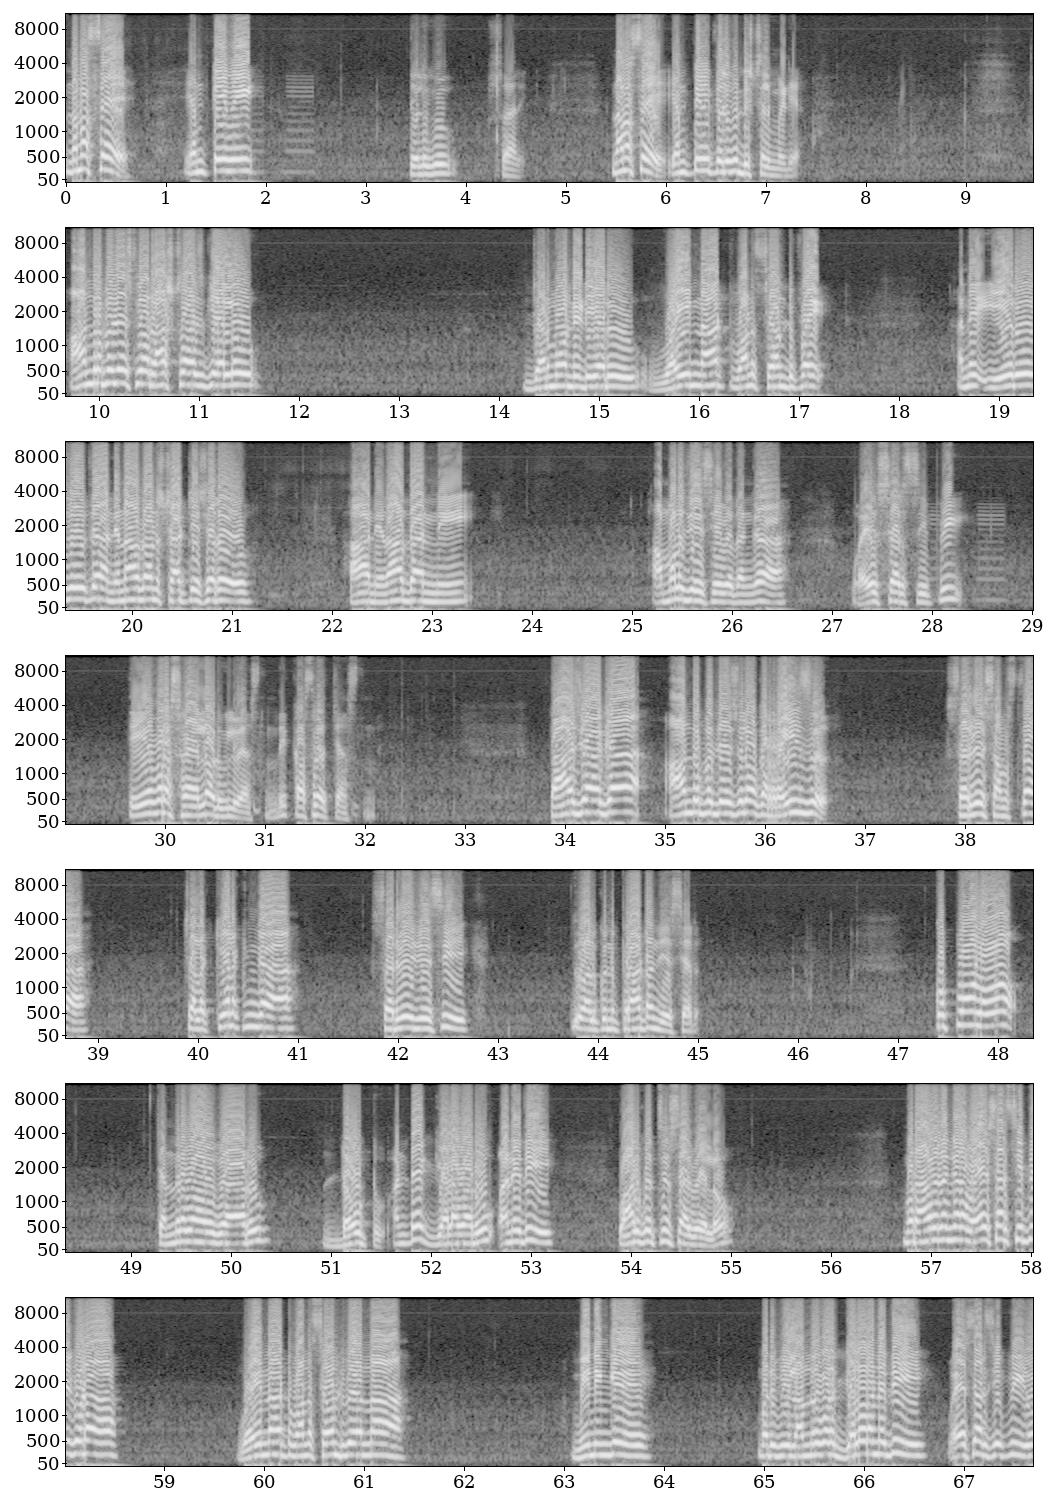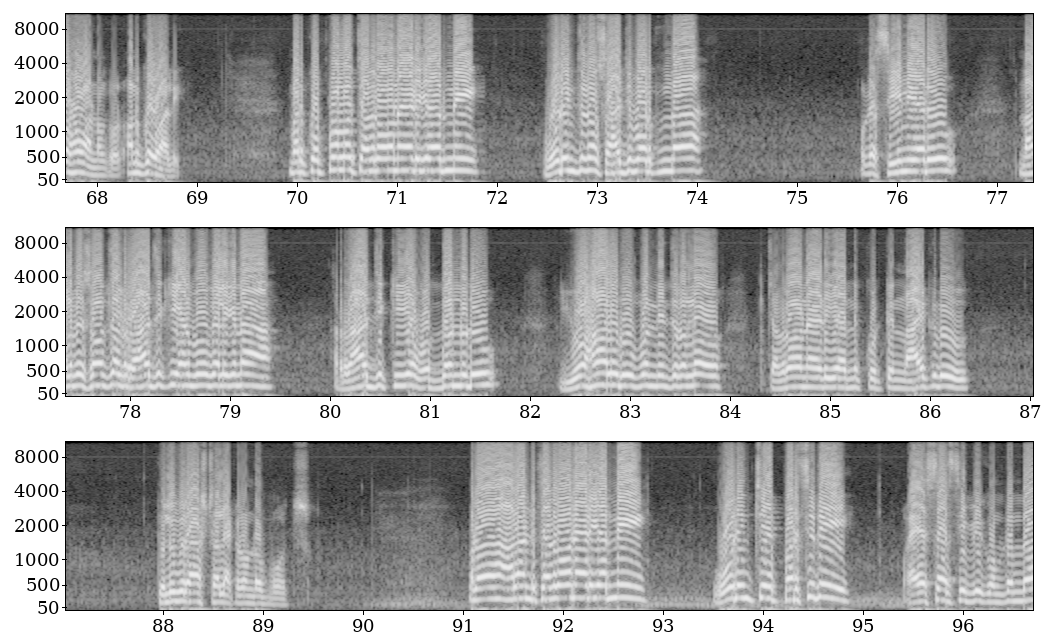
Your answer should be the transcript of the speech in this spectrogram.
నమస్తే. MTV Telugu sorry నమస్తే MTV Telugu digital media. ఆంధ్రప్రదేశ్లో రాష్ట్ర రాజకీయాలు జగన్మోహన్ రెడ్డి గారు why not one seventy five అని ఏ రోజైతే ఆ నినాదాన్ని స్టార్ట్ చేశారో ఆ నినాదాన్ని అమలు చేసే విధంగా వైఎస్ఆర్సిపి తీవ్ర స్థాయిలో అడుగులు వేస్తుంది కసరత్ చేస్తుంది. తాజాగా ఆంధ్రప్రదేశ్లో ఒక రైజ్ సర్వే సంస్థ చాలా కీలకంగా సర్వే చేసి వాళ్ళు కొన్ని ప్రాటం చేశారు. కుప్పంలో చంద్రబాబు గారు డౌట్ అంటే గెలవరు అనేది వాళ్ళకు వచ్చిన సర్వేలో. మరి ఆ విధంగా వైఎస్ఆర్సీపీ కూడా why not one seventy five అన్న మీనింగే మరి వీళ్ళందరూ కూడా గెలవరనేది వైఎస్ఆర్సీపీ వ్యూహం అనుకో అనుకోవాలి. మరి కుప్పంలో చంద్రబాబు నాయుడు గారిని ఓడించడం సాధ్యపడుతుందా? ఒక సీనియరు నలభై సంవత్సరాల రాజకీయ అనుభవం కలిగిన రాజకీయ ఉద్దండు వ్యూహాలు రూపొందించడంలో చంద్రబాబు నాయుడు గారిని కొట్టిన నాయకుడు తెలుగు రాష్ట్రాలు ఎక్కడ ఉండకపోవచ్చు. ఇప్పుడు అలాంటి చంద్రబాబు నాయుడు గారిని ఓడించే పరిస్థితి వైఎస్ఆర్సీపీకి ఉంటుందా?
